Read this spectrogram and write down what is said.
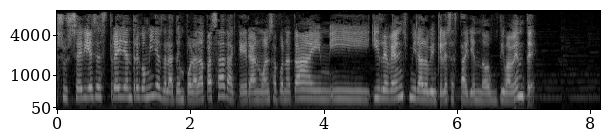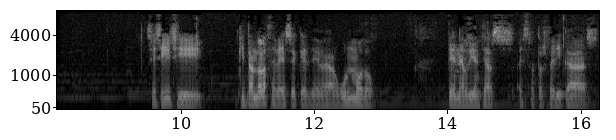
sus series estrella, entre comillas, de la temporada pasada, que eran Once Upon a Time y, y Revenge, mira lo bien que les está yendo últimamente. Sí, sí, sí quitando la CBS que de algún modo tiene audiencias estratosféricas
